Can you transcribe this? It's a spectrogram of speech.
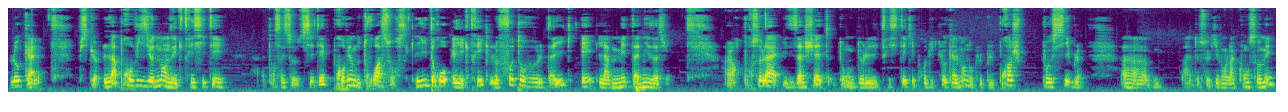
locale. Puisque l'approvisionnement en électricité euh, dans ces sociétés provient de trois sources, l'hydroélectrique, le photovoltaïque et la méthanisation. Alors pour cela, ils achètent donc de l'électricité qui est produite localement, donc le plus proche possible euh, bah, de ceux qui vont la consommer,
